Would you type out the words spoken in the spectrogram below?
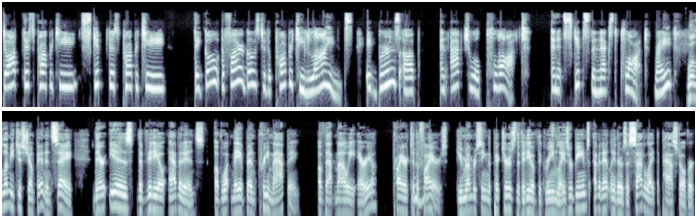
dot this property, skip this property? They go, the fire goes to the property lines. It burns up an actual plot and it skips the next plot, right? Well, let me just jump in and say there is the video evidence of what may have been pre-mapping of that Maui area prior to mm-hmm. the fires. Do you remember seeing the pictures, the video of the green laser beams? Evidently there was a satellite that passed over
